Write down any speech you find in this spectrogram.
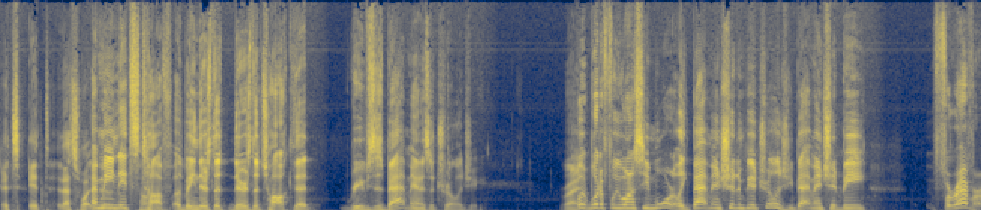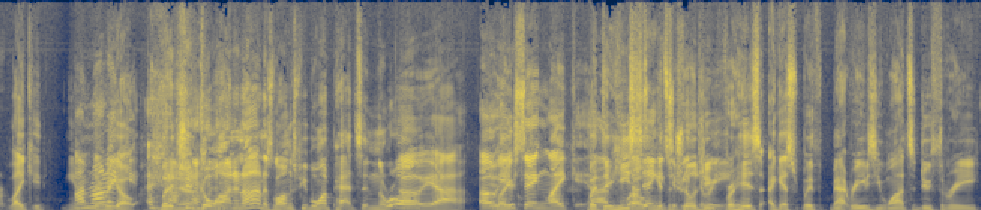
It's it. That's what I mean, it's the- tough. I mean, there's the there's the talk that Reeves' Batman is a trilogy. right? But what if we want to see more? Like Batman shouldn't be a trilogy. Batman should be forever. Like it, you know, I'm there not we go. ag- But it should go on and on as long as people want Pattinson in the role. Oh yeah. Oh, Like- you're saying like. But uh, he's well, saying it's a trilogy for his. I guess with Matt Reeves, he wants to do three.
